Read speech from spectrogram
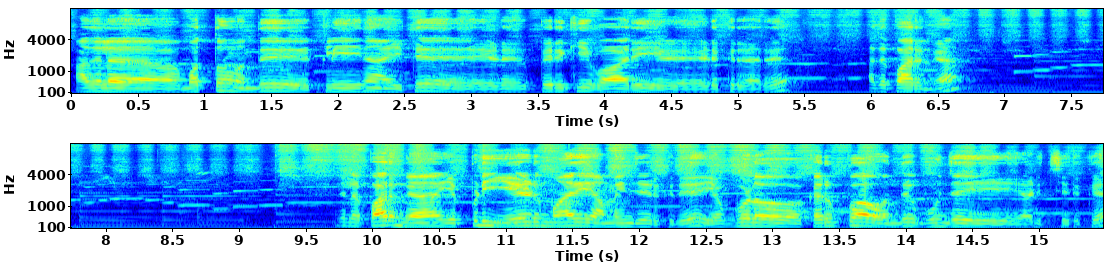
அதில் மொத்தம் வந்து க்ளீனாக ஆகிட்டு எடு பெருக்கி வாரி எ- எடுக்கிறாரு. அதை பாருங்கள் இதில் பாருங்கள் எப்படி ஏடு மாதிரி அமைஞ்சிருக்குது. எவ்வளோ கருப்பாக வந்து பூஞ்சை அடிச்சிருக்கு.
